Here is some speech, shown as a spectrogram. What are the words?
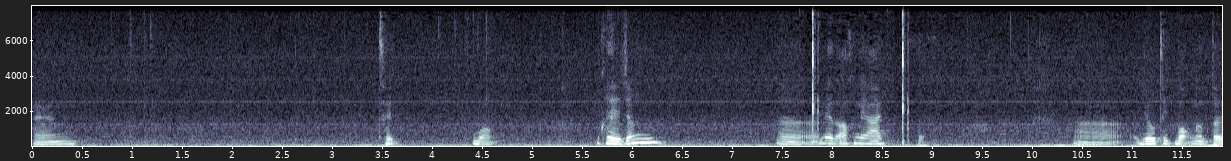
and tick box អូខេអញ្ចឹងអឺអ្នកទាំងអស់គ្នាអាចអឺយក tick box នឹងទៅ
